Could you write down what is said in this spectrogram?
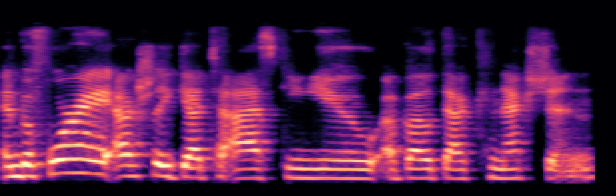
And before i actually get to asking you about that connection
